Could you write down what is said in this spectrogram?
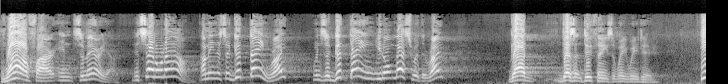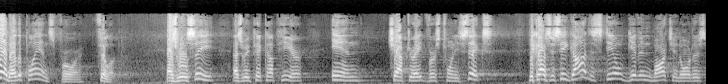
wildfire in Samaria and settle down. I mean, it's a good thing, right? When it's a good thing, you don't mess with it, right? God doesn't do things the way we do. He had other plans for Philip, as we'll see as we pick up here in chapter 8, verse 26, because you see, God is still giving marching orders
